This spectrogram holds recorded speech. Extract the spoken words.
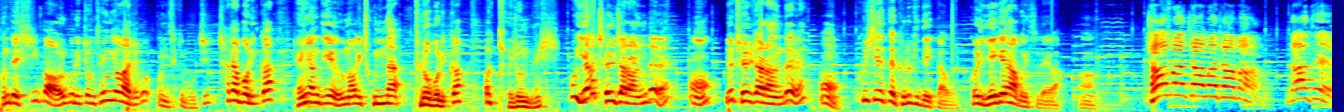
근데 씨발 얼굴이 좀 생겨가지고 어, 이 새끼 뭐지? 찾아보니까 100년 뒤에 음악이 존나 들어보니까 어 개 좋네 씨. 어 얘가 제일 잘하는데? 어 얘 제일 잘하는데? 어 그 시대 때 그렇게 돼 있다고. 그걸 예견하고 있어 내가. 어. 잠만 잠만 잠만. 나한테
